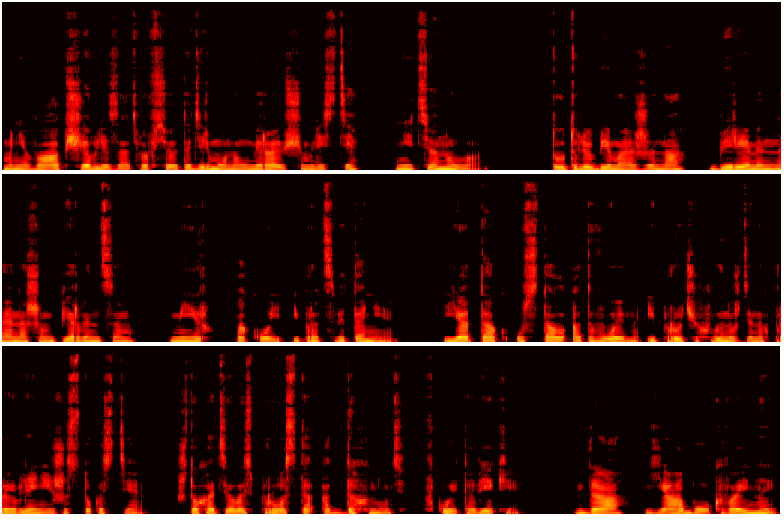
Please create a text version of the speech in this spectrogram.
мне вообще влезать во все это дерьмо на умирающем листе не тянуло. Тут любимая жена, беременная нашим первенцем, мир, покой и процветание. Я так устал от войн и прочих вынужденных проявлений жестокости, что хотелось просто отдохнуть в кои-то веки. Да, я бог войны,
